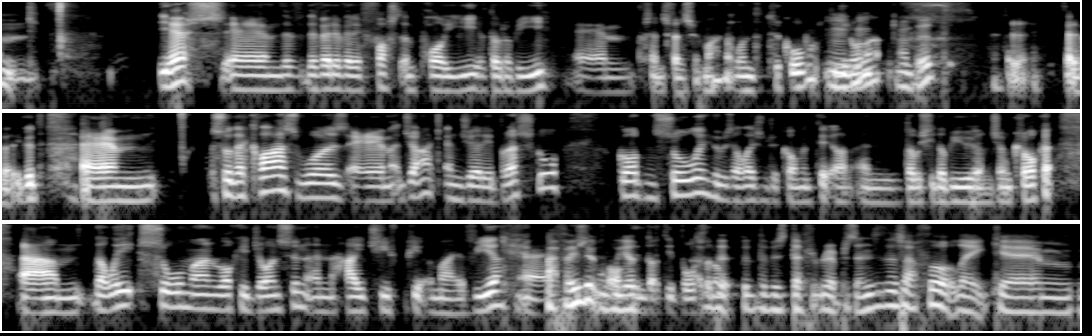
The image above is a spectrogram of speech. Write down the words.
Um, yes, um, the, the very, very first employee of WWE um, since Vince McMahon at London took over. Did you know that? Mhm, I did. very, very, very good. Um, so the class was um, Jack and Jerry Brisco, Gordon Solie, who was a legendary commentator in WCW, and Jim Crockett, um, the late Soul Man Rocky Johnson, and High Chief Peter Maivia. Um, I found it weird both of them. that there was different representatives. I thought like um,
